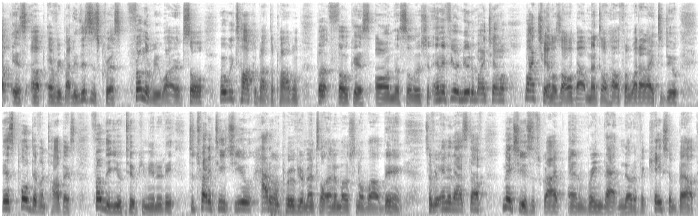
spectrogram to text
What is up, everybody? This is Chris from The Rewired Soul, where we talk about the problem, but focus on the solution. And if you're new to my channel, my channel is all about mental health, and what I like to do is pull different topics from the YouTube community to try to teach you how to improve your mental and emotional well-being. So if you're into that stuff, make sure you subscribe and ring that notification bell.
